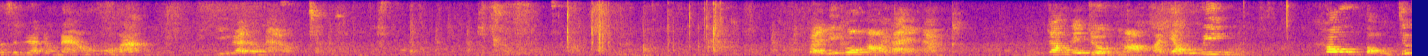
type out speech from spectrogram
nó sinh ra trong não đúng không ạ? Diễn ra trong não. Vậy thì cô hỏi bạn nè trong cái trường hợp mà giáo viên không tổ chức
